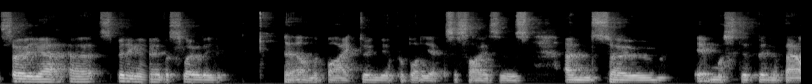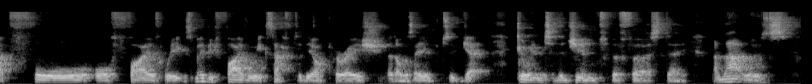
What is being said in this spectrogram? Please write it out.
so yeah, uh, spinning over slowly uh, on the bike, doing the upper body exercises, and so it must have been about four or five weeks, maybe five weeks after the operation, that I was able to get go into the gym for the first day, and that was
